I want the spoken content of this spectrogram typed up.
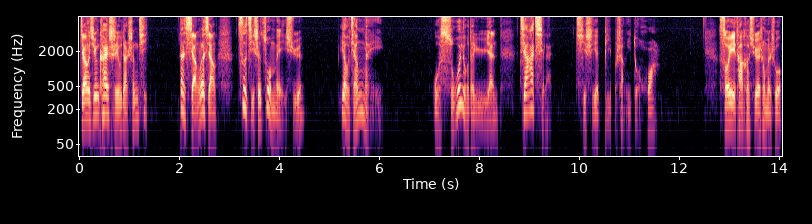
蒋勋开始有点生气，但想了想，自己是做美学，要讲美，我所有的语言加起来，其实也比不上一朵花。所以他和学生们说：“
